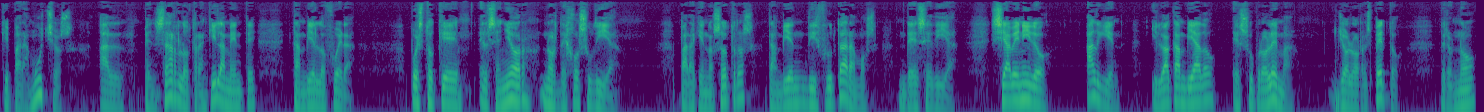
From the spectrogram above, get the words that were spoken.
que para muchos, al pensarlo tranquilamente, también lo fuera, puesto que el Señor nos dejó su día, para que nosotros también disfrutáramos de ese día. Si ha venido alguien y lo ha cambiado, es su problema. Yo lo respeto, pero no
